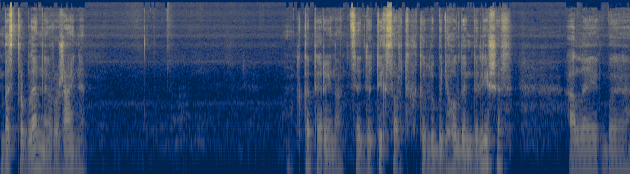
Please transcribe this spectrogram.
Безпроблемне, врожайне. От Катерина. Це для тих сорт, хто любить Golden Delicious, але якби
